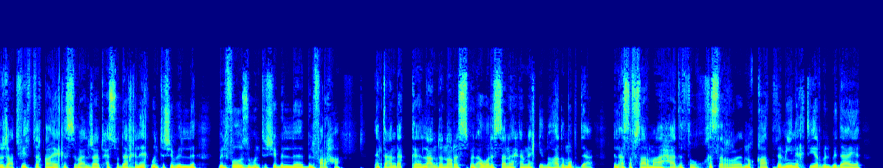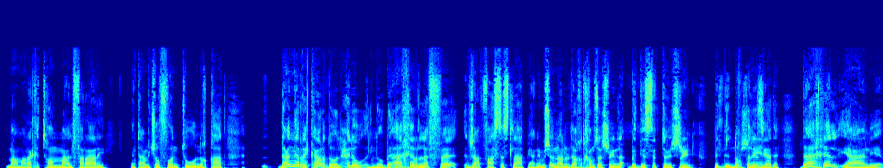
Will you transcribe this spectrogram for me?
رجعت فيه الثقة هيك السباق الجاي بتحسه داخل هيك منتشي بالفوز ومنتشي بالفرحة. انت عندك لاندو نورس من أول السنة إحنا بنحكي إنه هذا مبدع للأسف صار معاه حادث وخسر نقاط ثمينة كتير بالبداية مع معركتهم مع الفراري. انت عم تشوف 1 2 نقاط. دانيال ريكاردو الحلو إنه بآخر لفة جاب fastest lap يعني مش إنه أنا بدي آخذ 25 لا بدي 26 بدي النقطة 20. الزيادة داخل يعني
